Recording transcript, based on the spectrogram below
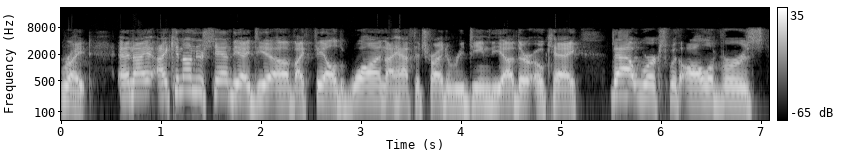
Right. And I, I can understand the idea of I failed one, I have to try to redeem the other. Okay. That works with Oliver's,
